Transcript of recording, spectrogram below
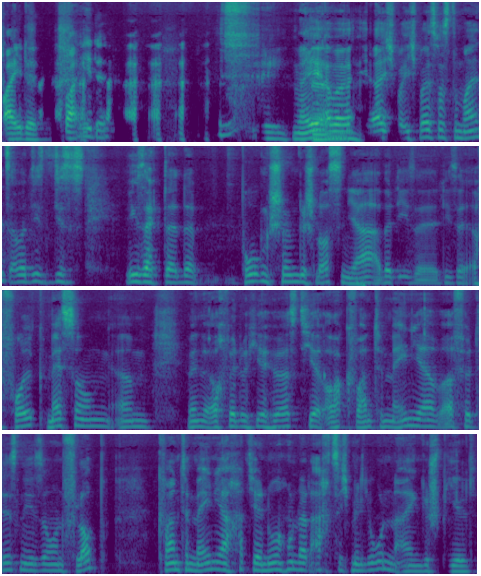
beide, beide. nee, ähm. aber ja, ich, ich weiß, was du meinst, aber dieses, dieses wie gesagt, der, der Bogen schön geschlossen, ja, aber diese, diese Erfolgmessung, ähm, wenn auch wenn du hier hörst, hier, oh, Quantumania war für Disney so ein Flop. Quantumania hat ja nur 180 Millionen eingespielt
